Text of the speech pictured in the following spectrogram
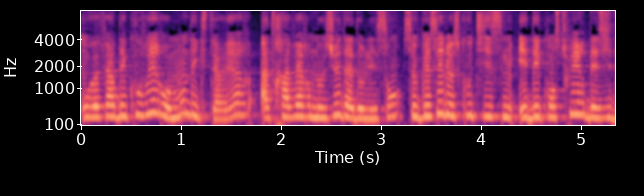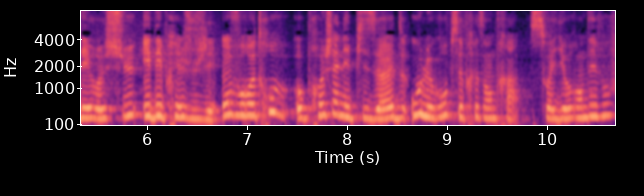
on veut faire découvrir au monde extérieur, à travers nos yeux d'adolescents, ce que c'est le scoutisme et déconstruire des idées reçues et des préjugés. On vous retrouve au prochain épisode où le groupe se présentera. Soyez au rendez-vous.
